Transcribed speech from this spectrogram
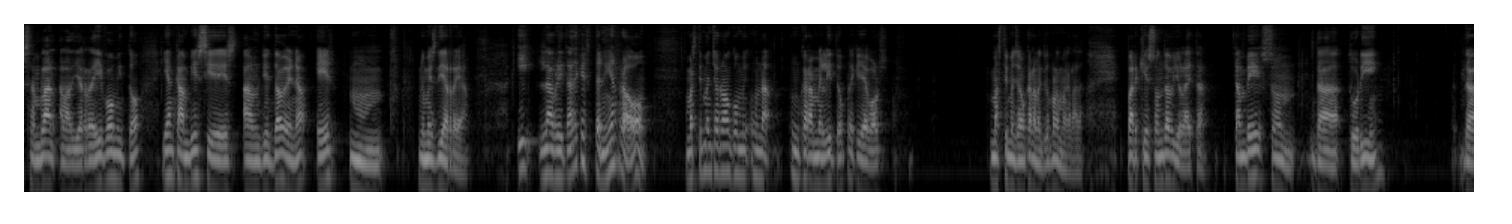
semblant a la diarrea i vòmito, i en canvi, si és amb llet d'avena, és mm, només diarrea. I la veritat és que tenia raó. M'estic menjant una, una, un caramelito, perquè llavors m'estic menjant un caramelito perquè m'agrada. Perquè són de violeta. També són de Turí, de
